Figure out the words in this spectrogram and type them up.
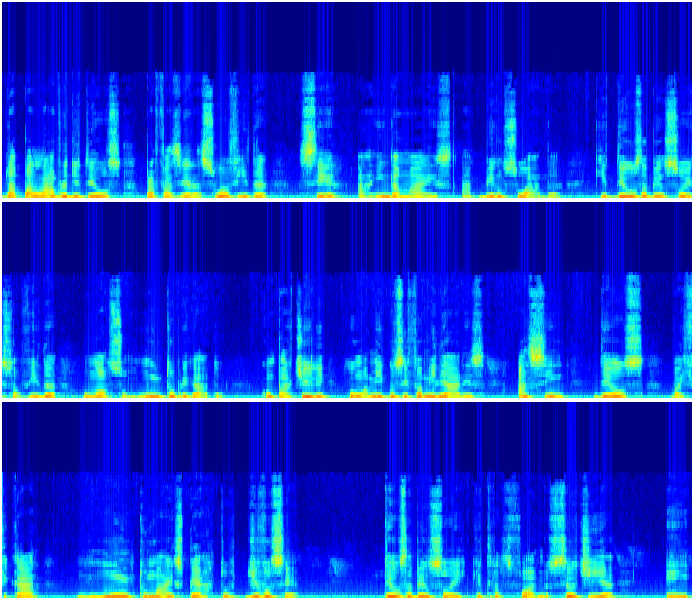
da palavra de Deus para fazer a sua vida ser ainda mais abençoada. Que Deus abençoe sua vida. O nosso muito obrigado. Compartilhe com amigos e familiares, assim Deus vai ficar muito mais perto de você. Deus abençoe que transforme o seu dia em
